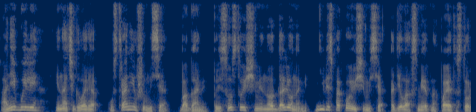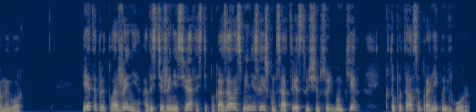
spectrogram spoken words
Они были, иначе говоря, устранившимися богами, присутствующими, но отдаленными, не беспокоящимися о делах смертных по эту сторону гор. И это предположение о достижении святости показалось мне не слишком соответствующим судьбам тех, кто пытался проникнуть в горы.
